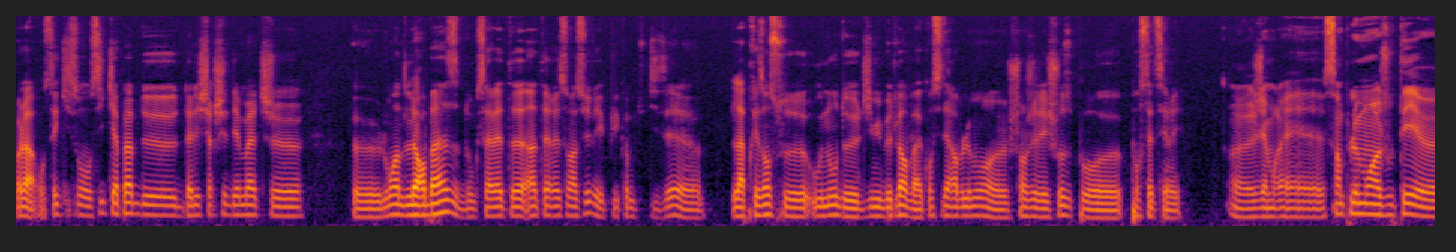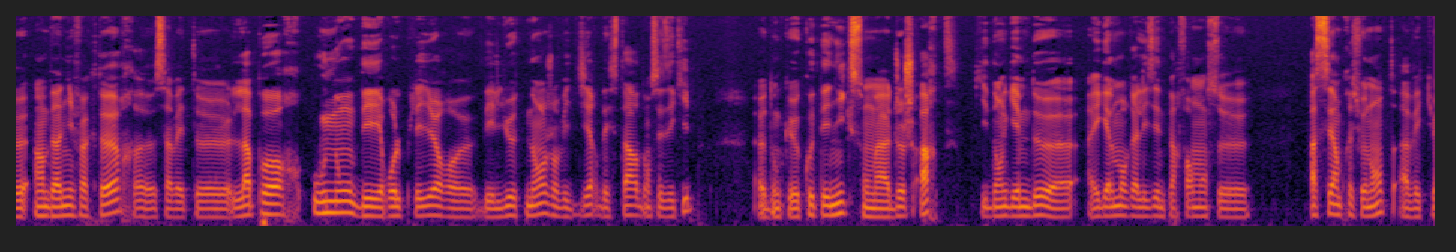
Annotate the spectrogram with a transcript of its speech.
Voilà, on sait qu'ils sont aussi capables d'aller chercher des matchs loin de leur base, donc ça va être intéressant à suivre. Et puis comme tu disais la présence euh, ou non de Jimmy Butler va considérablement euh, changer les choses pour, euh, pour cette série. J'aimerais simplement ajouter un dernier facteur, ça va être l'apport ou non des role-players, des lieutenants, j'ai envie de dire, des stars dans ces équipes. donc côté Knicks, on a Josh Hart, qui dans le Game 2 a également réalisé une performance assez impressionnante, avec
